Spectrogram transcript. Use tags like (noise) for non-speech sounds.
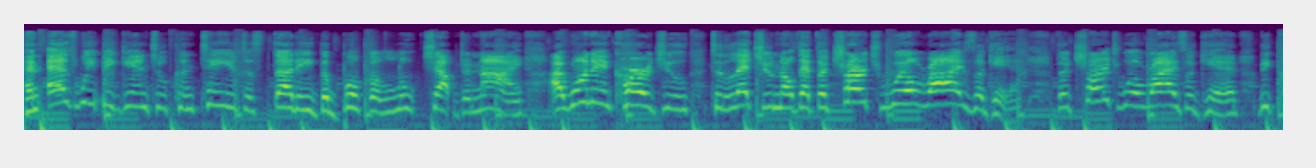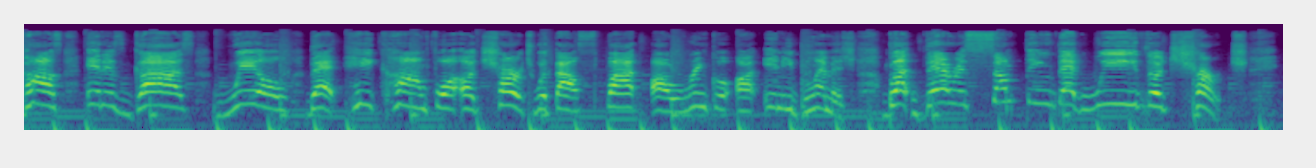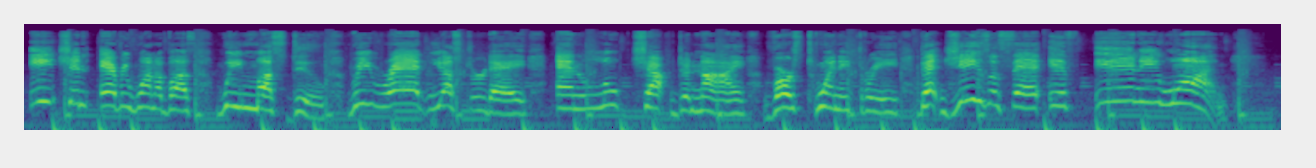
And as we begin to continue to study the book of Luke, chapter 9, I want to encourage you to let you know that the church will rise again. The church will rise again because it is God's will that He come for a church without spot or wrinkle or any blemish. But there is something that we, the church, each and every one of us we must do. We read yesterday in Luke chapter 9, verse 23, that Jesus said, If anyone,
